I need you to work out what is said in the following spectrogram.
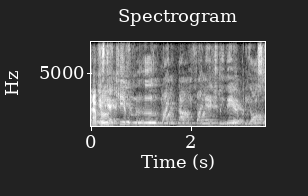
Absolutely. It's that kid from the hood who might not be financially there, but he also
